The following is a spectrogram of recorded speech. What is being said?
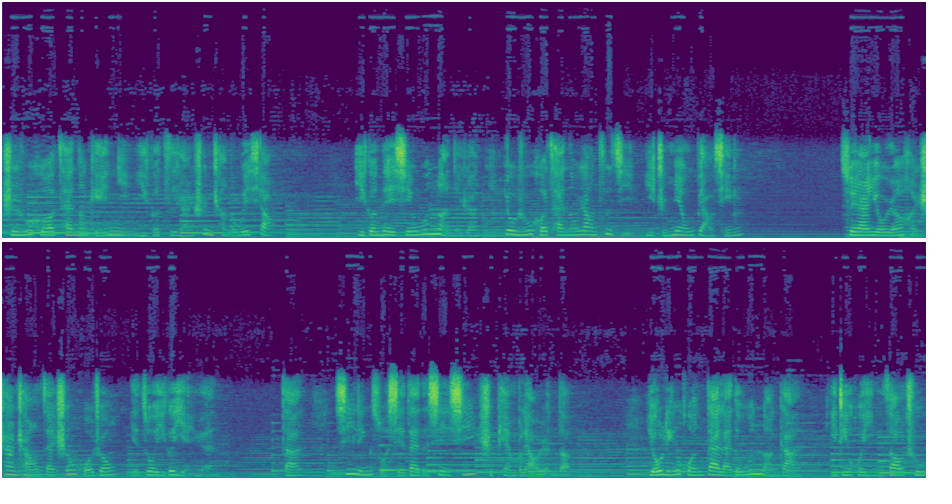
是如何才能给你一个自然顺畅的微笑？一个内心温暖的人又如何才能让自己一直面无表情？虽然有人很擅长在生活中也做一个演员，但心灵所携带的信息是骗不了人的。由灵魂带来的温暖感，一定会营造出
